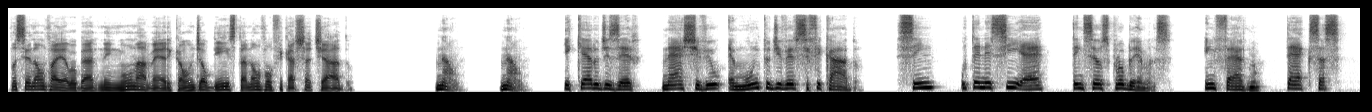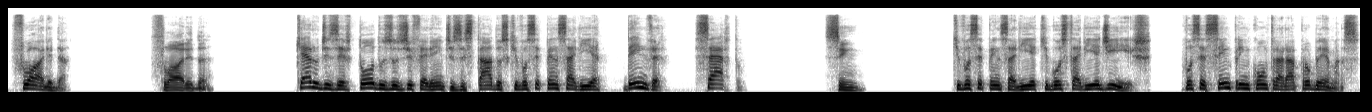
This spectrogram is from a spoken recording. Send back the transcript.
você não vai a lugar nenhum na América onde alguém está não vou ficar chateado. Não. Não. E quero dizer, Nashville é muito diversificado. Sim, o Tennessee é, tem seus problemas. Inferno, Texas, Flórida. Flórida. Quero dizer todos os diferentes estados que você pensaria, Denver, certo? Sim. Que você pensaria que gostaria de ir. Você sempre encontrará problemas.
